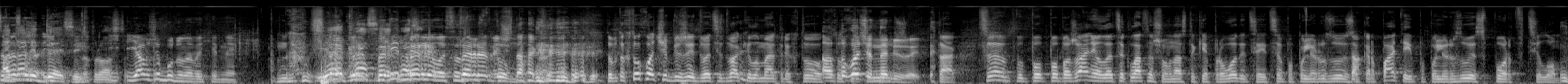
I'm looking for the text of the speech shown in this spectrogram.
а далі 10 просто. Я вже буду на вихідних. Я якраз, якраз Відмирилися зустріч, так. тобто, хто хоче біжить 22 кілометри, хто, А хто хоче, не біжить. Так, це по, по, по бажанню, але це класно, що в нас таке проводиться, і це популяризує Закарпаття і популяризує спорт в цілому.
